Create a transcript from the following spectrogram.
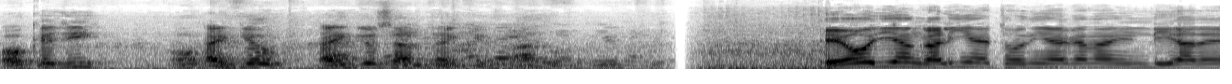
ਓਕੇ ਜੀ Okay, thank you sir. Thank you sir thank you ਇਹੋ ਜੀਆਂ ਗਲੀਆਂ ਇੱਥੋਂ ਦੀਆਂ ਕਹਿੰਦਾ ਇੰਡੀਆ ਦੇ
